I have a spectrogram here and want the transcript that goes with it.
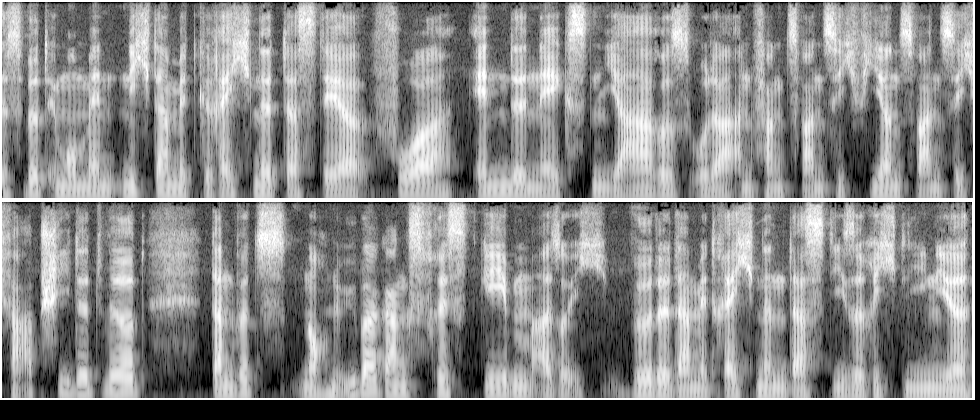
es wird im Moment nicht damit gerechnet, dass der vor Ende nächsten Jahres oder Anfang 2024 verabschiedet wird. Dann wird es noch eine Übergangsfrist geben. Also ich würde damit rechnen, dass diese Richtlinie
